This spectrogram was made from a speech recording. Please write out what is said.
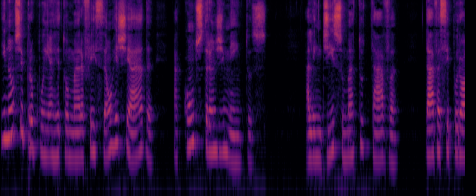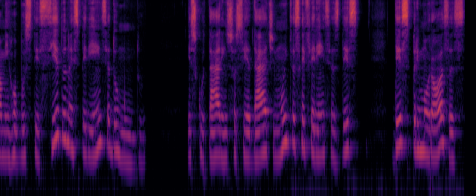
e não se propunha a retomar a feição recheada a constrangimentos. Além disso, matutava, dava-se por homem robustecido na experiência do mundo. Escutar em sociedade muitas referências des desprimorosas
